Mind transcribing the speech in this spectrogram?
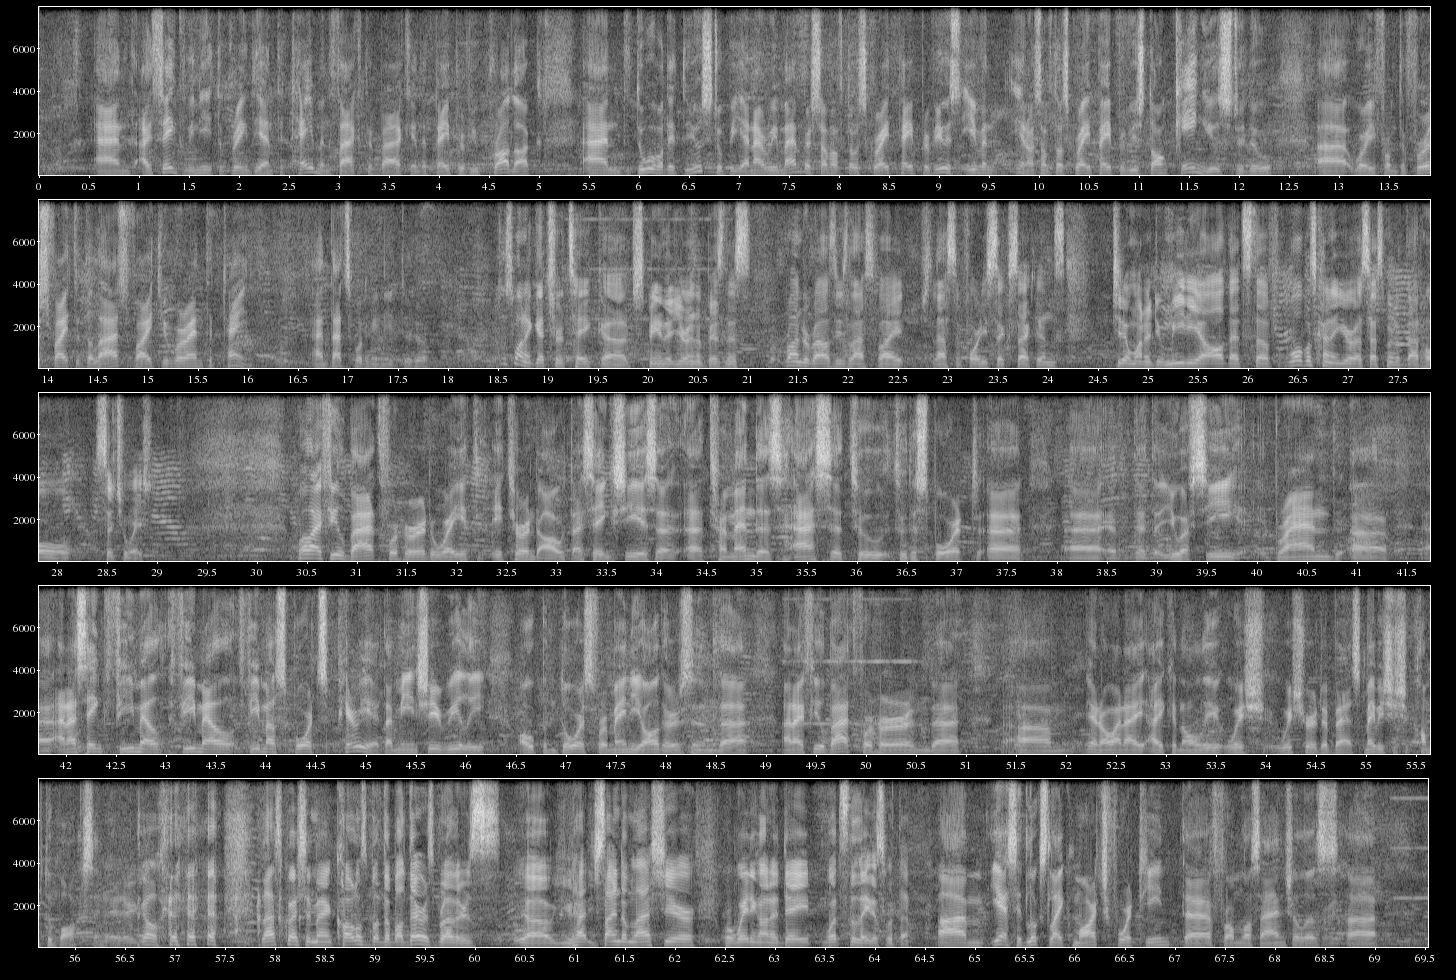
And I think we need to bring the entertainment factor back in the pay-per-view product and do what it used to be. And I remember some of those great pay-per-views, even you know some of those great pay-per-views Don King used to do, uh, where from the first fight to the last fight you were entertained. and that's what we need to do. Just want to get your take, uh, just being that you're in the business. Ronda Rousey's last fight, she lasted 46 seconds. She didn't want to do media, all that stuff. What was kind of your assessment of that whole situation? Well, I feel bad for her the way it, it turned out. I think she is a, a tremendous asset to, to the sport, uh, uh, the, the, UFC brand, uh, uh, and I think female female female sports. Period. I mean, she really opened doors for many others, and uh, and I feel bad for her and. Uh, um, you know, and I, I can only wish wish her the best. Maybe she should come to boxing. Hey, there you go. last question, man. Carlos, but the Balderas brothers, uh, you had you signed them last year. We're waiting on a date. What's the latest with them? Um, yes, it looks like March 14th uh, from Los Angeles. Uh,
